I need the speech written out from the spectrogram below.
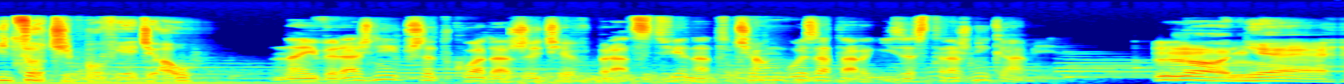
I co ci powiedział? Najwyraźniej przedkłada życie w bractwie nad ciągłe zatargi ze strażnikami. No nie,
